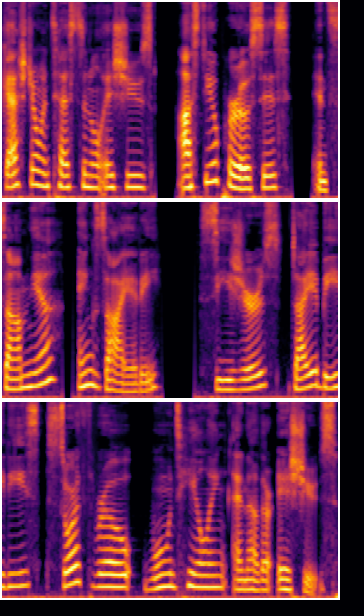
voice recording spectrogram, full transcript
gastrointestinal issues, osteoporosis, insomnia, anxiety, seizures, diabetes, sore throat, wound healing, and other issues.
